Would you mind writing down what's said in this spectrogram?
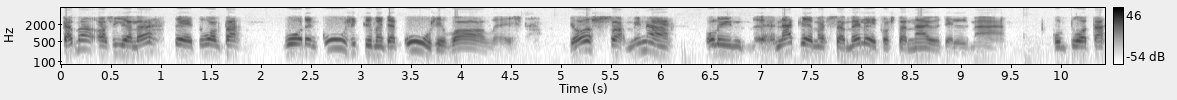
tämä asia lähtee tuolta vuoden 66 vaaleista, jossa minä olin näkemässä melkoista näytelmää, kun tuota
